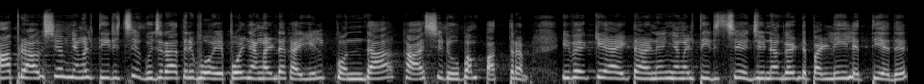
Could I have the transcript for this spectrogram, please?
ആ പ്രാവശ്യം ഞങ്ങൾ തിരിച്ച് ഗുജറാത്തിന് പോയപ്പോൾ ഞങ്ങളുടെ കയ്യിൽ കൊന്ത കാശ് രൂപം പത്രം ഇവയൊക്കെ ആയിട്ടാണ് ഞങ്ങൾ തിരിച്ച് ജുനഗഡ് പള്ളിയിലെത്തിയത്.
